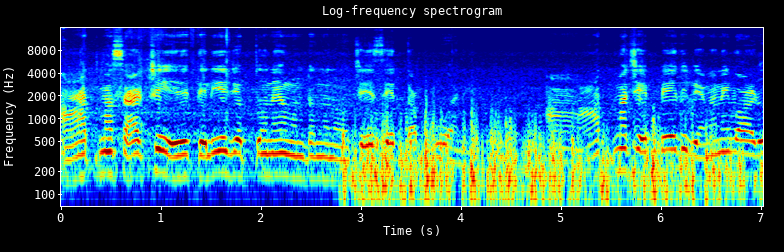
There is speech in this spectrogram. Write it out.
ఆత్మ సాక్షి తెలియజెప్తూనే ఉంటుంది నువ్వు చేసే తప్పు అని. ఆత్మ చెప్పేది విననివాడు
